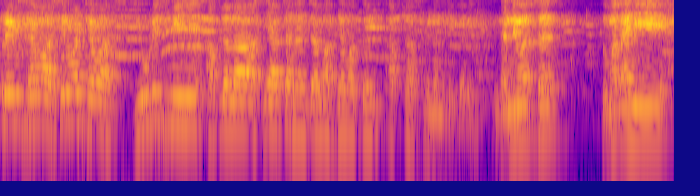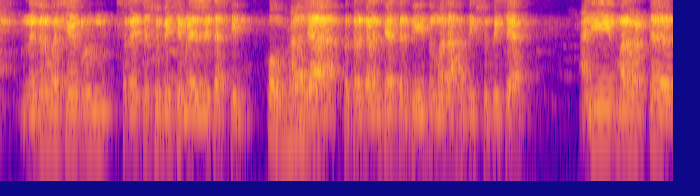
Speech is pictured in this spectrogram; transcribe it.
प्रेम ठेवा आशीर्वाद ठेवा एवढीच मी आपल्याला या चॅनलच्या माध्यमातून आपणास विनंती करेन. धन्यवाद सर. तुम्हालाही नगरवासियाकडून सगळ्यांच्या शुभेच्छा मिळालेल्याच असतील. हो मिळाले आमच्या पत्रकारांच्या तर्फेही तुम्हाला हार्दिक शुभेच्छा. आणि मला वाटतं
